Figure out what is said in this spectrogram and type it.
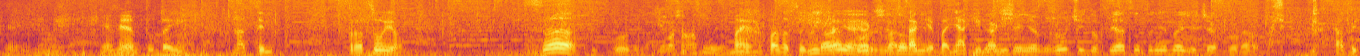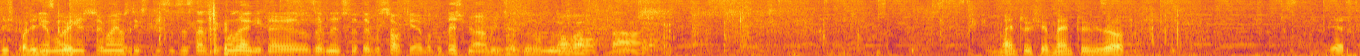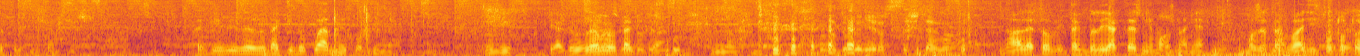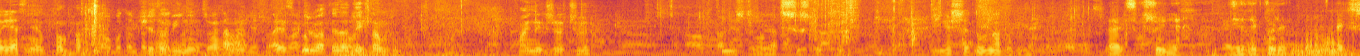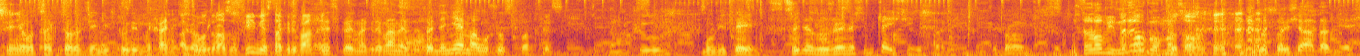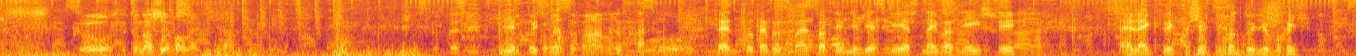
Nie, nie wiem, tutaj nad tym pracują. Co? Ty, kurwa. Nie ma szans. Mówią, mają Panasonica, Panie, jak się kurwa, do- takie baniaki. Jak mówi, się nie wrzuci do pieca, to nie będzie ciepło. A tu gdzieś Nie, bo oni jeszcze mają z tych z- ze starszych modeli, te zewnętrzne, te wysokie, bo tu też miała być. No, tak. Męczył się, męczył i zrobił. Wiesz, co tu mi tam. Taki widzę, że taki dokładny chłopina. Jak rozebrał, tak... No. Za długo nie rozsyszczeno. no ale to tak byle jak też nie można, nie? Może tam wadzić, bo to to jest... Nie, tam się zawinąć za nim. A jest kurwa tyle tych tam fajnych rzeczy. Jeszcze mamy trzy sztuki. Jeszcze tu na dół. Jak skrzynie. Gdzie niektóry, jak skrzynią od traktoru, gdzie niektóry mechanik A tu robi. od razu film jest nagrywany. Wszystko jest nagrywane, to nie ma oszustwa. Mówi ty, skrzynię zużyłem, jeszcze mi części zostali. No to dobrze, To robimy drugą, no co? to do sąsiada nie. Kurde, to na żywo leci. ja? Wszystko wtedy udokumentowane. Ten tutaj, proszę Państwa, w tym niebieskim jest najważniejszy elektryk, co się prądu nie boi.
